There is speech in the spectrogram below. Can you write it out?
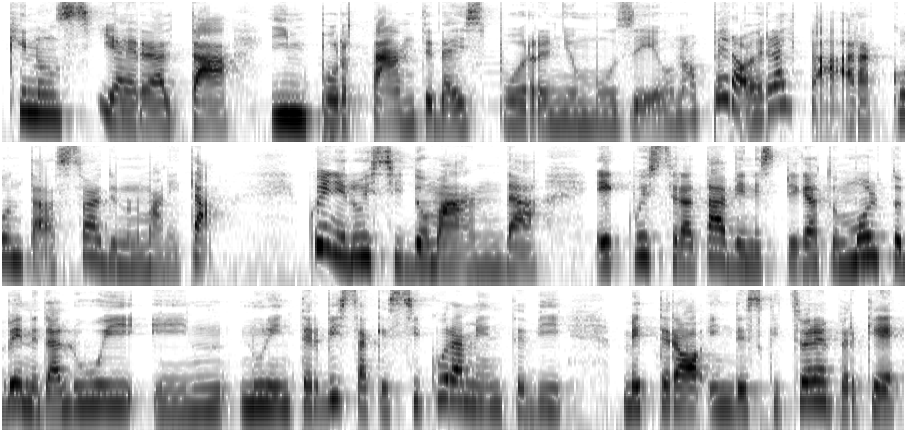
che non sia in realtà importante da esporre in un museo, no? Però in realtà racconta la storia di un'umanità. Quindi lui si domanda, e questo in realtà viene spiegato molto bene da lui in un'intervista che sicuramente vi metterò in descrizione perché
